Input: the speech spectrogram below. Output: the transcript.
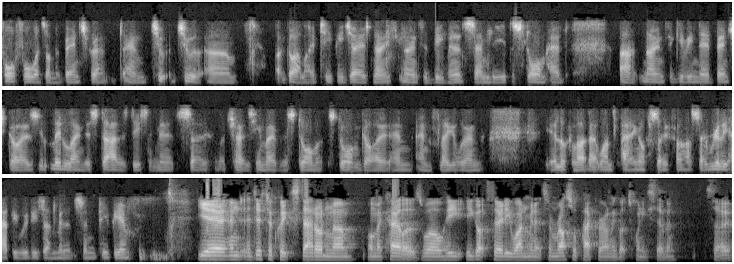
four forwards on the bench, but, and two, two um, a guy like TPJ is known known for big minutes, and the the Storm had uh, known for giving their bench guys, let alone their starters, decent minutes. So I chose him over the Storm Storm guy and and Flegler, and yeah, looking like that one's paying off so far. So really happy with his uh, minutes and PPM. Yeah, and just a quick stat on um, on Mikaele as well. He he got 31 minutes, and Russell Packer only got 27. So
